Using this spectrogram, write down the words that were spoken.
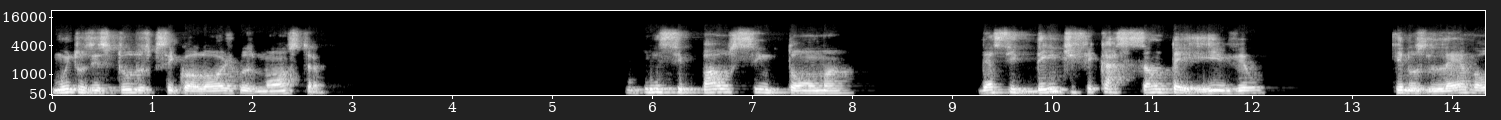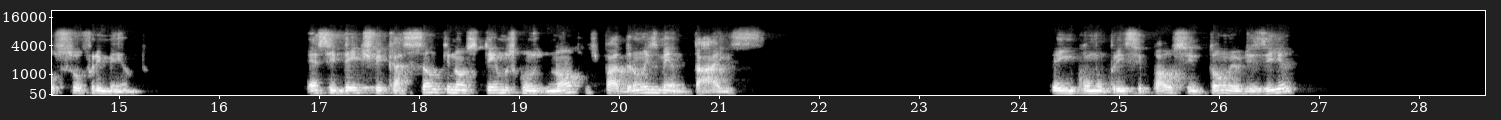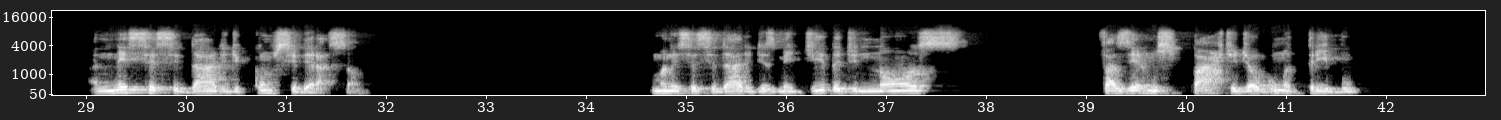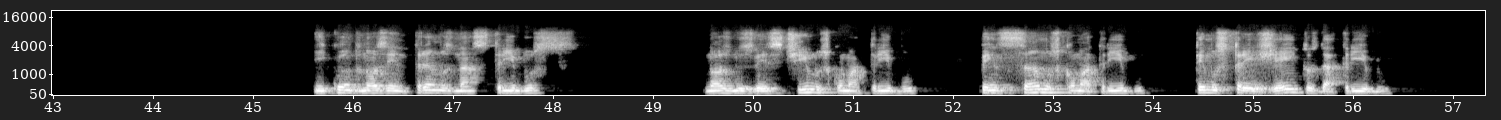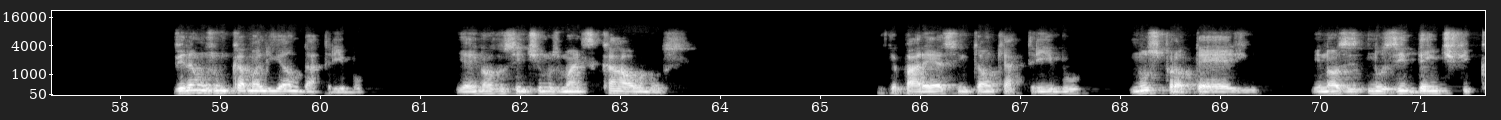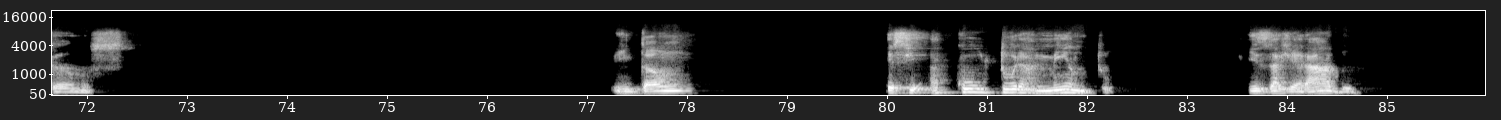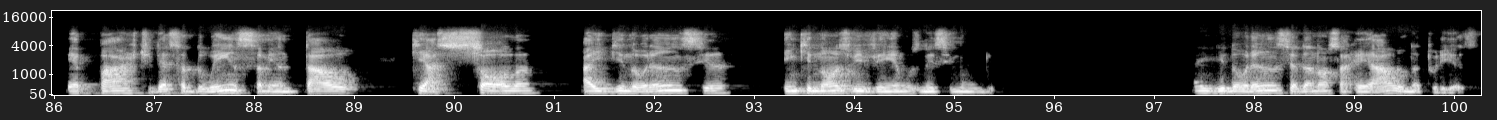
Muitos estudos psicológicos mostram o principal sintoma dessa identificação terrível que nos leva ao sofrimento. Essa identificação que nós temos com os nossos padrões mentais tem como principal sintoma, eu dizia, a necessidade de consideração uma necessidade desmedida de nós fazermos parte de alguma tribo. E quando nós entramos nas tribos, nós nos vestimos como a tribo, pensamos como a tribo, temos trejeitos da tribo, viramos um camaleão da tribo. E aí nós nos sentimos mais calmos, porque parece então que a tribo nos protege e nós nos identificamos. Então, esse aculturamento exagerado é parte dessa doença mental que assola a ignorância em que nós vivemos nesse mundo. A ignorância da nossa real natureza.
